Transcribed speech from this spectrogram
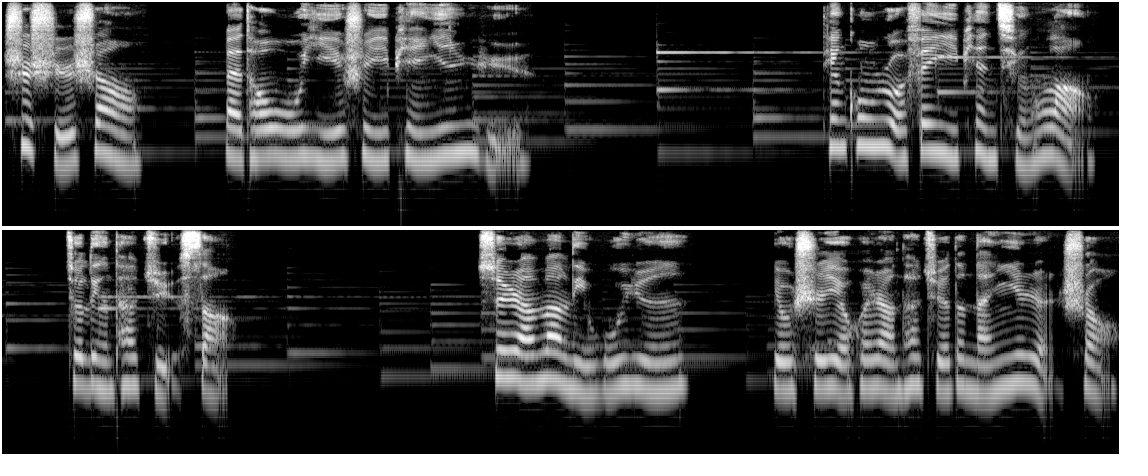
事实上，外头无疑是一片阴雨。天空若非一片晴朗，就令他沮丧。虽然万里无云，有时也会让他觉得难以忍受。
